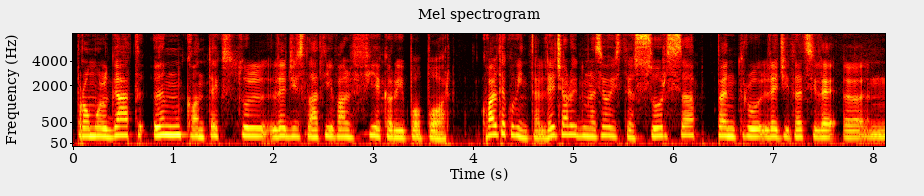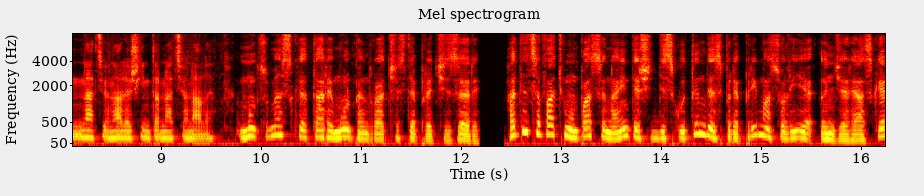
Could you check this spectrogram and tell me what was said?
promulgat în contextul legislativ al fiecărui popor. Cu alte cuvinte, legea lui Dumnezeu este sursă pentru legitățile uh, naționale și internaționale. Mulțumesc tare mult pentru aceste precizări. Haideți să facem un pas înainte și discutând despre prima solie îngerească,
